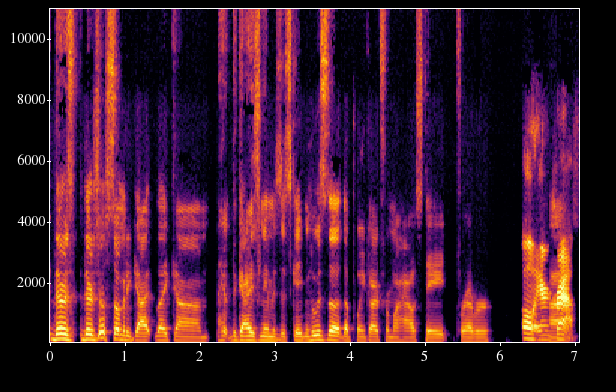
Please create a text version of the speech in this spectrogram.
there's there's just so many guys. Like um, the guy's name is escaping. Who was the the point guard from Ohio State forever? Oh, Aaron um, Craft.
